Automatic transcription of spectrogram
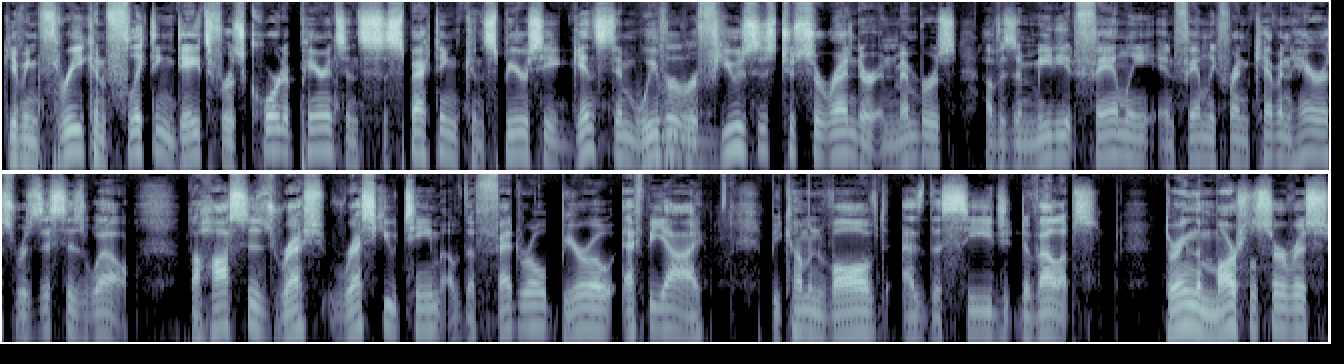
giving three conflicting dates for his court appearance and suspecting conspiracy against him. Weaver refuses to surrender, and members of his immediate family and family friend Kevin Harris resist as well. The hostage res- rescue team of the Federal Bureau FBI become involved as the siege develops. During the Marshal Service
